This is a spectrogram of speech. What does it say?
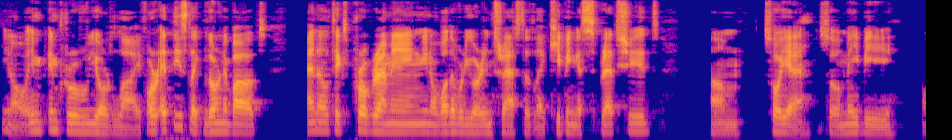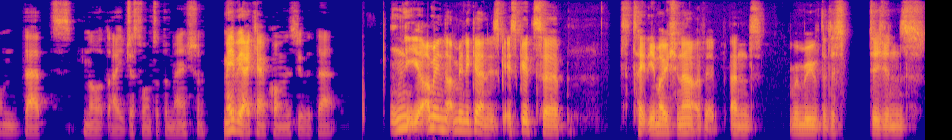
you know Im- improve your life or at least like learn about analytics programming you know whatever you are interested like keeping a spreadsheet. Um so yeah so maybe on that note i just wanted to mention. Maybe i can convince you with that. Yeah i mean i mean again it's it's good to to take the emotion out of it and remove the decisions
